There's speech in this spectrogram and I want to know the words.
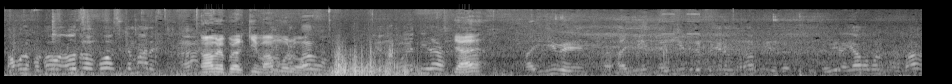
Vámonos, por favor. Nosotros vamos a madre. No, hombre, por aquí vámonos. Por favor. Yo no voy a tirar. Ya, Allí, ve. Allí, allí te pegaron rápido. O ir allá, vámonos por abajo.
